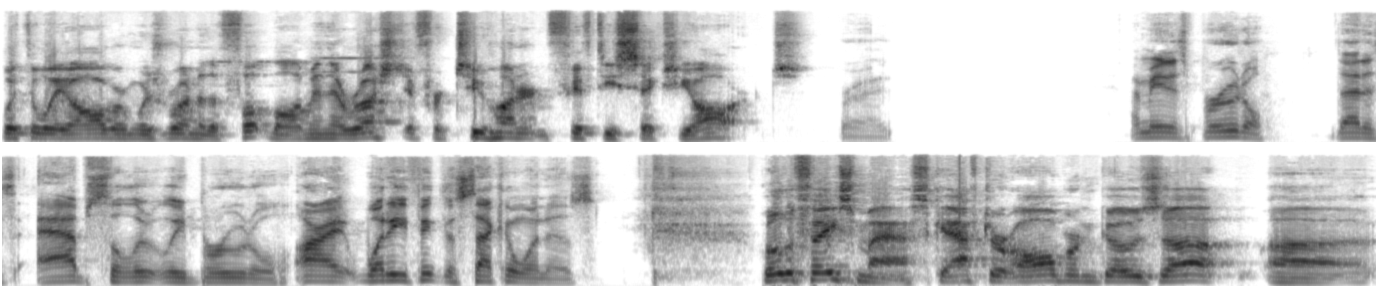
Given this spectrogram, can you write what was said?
with the way Auburn was running the football. I mean, they rushed it for 256 yards. Right. I mean, it's brutal. That is absolutely brutal. All right. What do you think the second one is? Well, the face mask after Auburn goes up. Uh,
